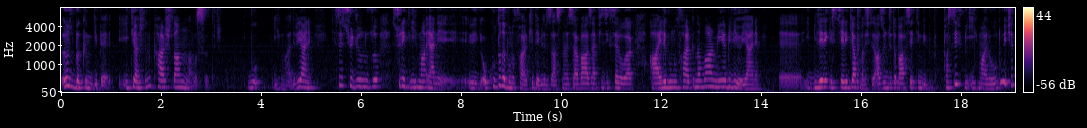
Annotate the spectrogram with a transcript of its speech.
öz bakım gibi ihtiyaçlarının karşılanmamasıdır. Bu ihmaldir. Yani siz çocuğunuzu sürekli ihmal yani e, okulda da bunu fark edebiliriz aslında. Mesela bazen fiziksel olarak aile bunun farkına varmayabiliyor. Yani e, bilerek isteyerek yapmadı. İşte az önce de bahsettiğim gibi pasif bir ihmal olduğu için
